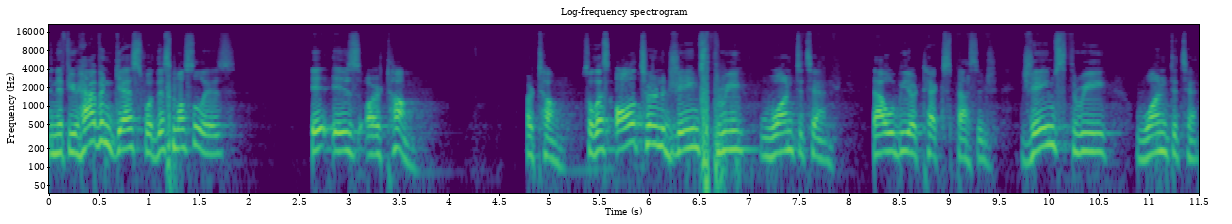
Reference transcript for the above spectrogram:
And if you haven't guessed what this muscle is, it is our tongue. Our tongue. So let's all turn to James 3 1 to 10. That will be our text passage. James 3 1 to 10.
